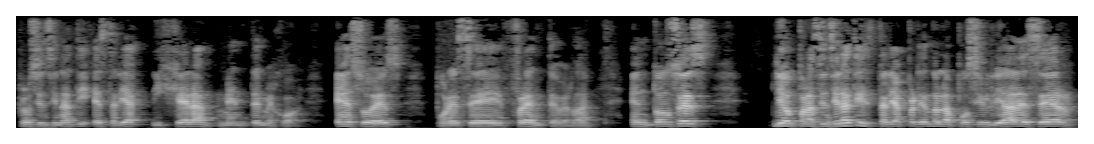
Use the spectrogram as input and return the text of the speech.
pero Cincinnati estaría ligeramente mejor. Eso es por ese frente, ¿verdad? Entonces, digo, para Cincinnati estaría perdiendo la posibilidad de ser,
